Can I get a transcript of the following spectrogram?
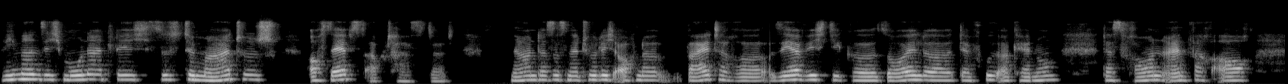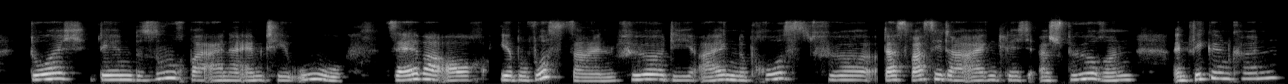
wie man sich monatlich systematisch auch selbst abtastet. Ja, und das ist natürlich auch eine weitere sehr wichtige Säule der Früherkennung, dass Frauen einfach auch durch den Besuch bei einer MTU selber auch ihr Bewusstsein für die eigene Brust, für das, was sie da eigentlich erspüren, entwickeln können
